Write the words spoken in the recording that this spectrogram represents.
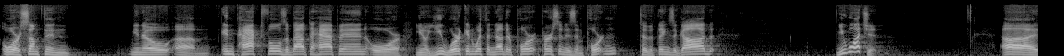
or something, you know, um, impactful is about to happen, or, you know, you working with another por- person is important to the things of God, you watch it uh,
